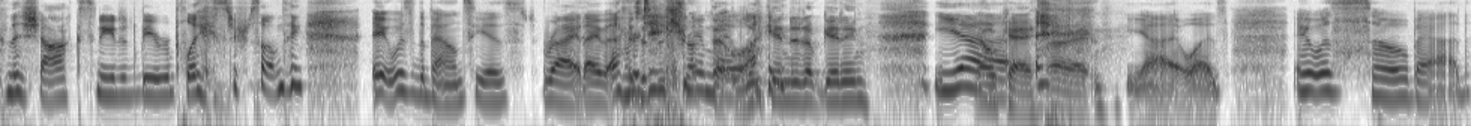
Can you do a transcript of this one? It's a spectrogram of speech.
the shocks needed to be replaced or something. It was the bounciest ride I've ever Is it taken the truck in my that life. Luke ended up getting? yeah. Okay, all right. Yeah, it was. It was so bad.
